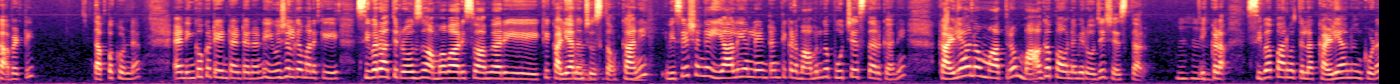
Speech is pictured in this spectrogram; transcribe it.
కాబట్టి తప్పకుండా. అండ్ ఇంకొకటి ఏంటంటేనండి యూజువల్గా మనకి శివరాత్రి రోజు అమ్మవారి స్వామివారికి కళ్యాణం చూస్తాం. కానీ విశేషంగా ఈ ఆలయంలో ఏంటంటే ఇక్కడ మామూలుగా పూజ చేస్తారు కానీ కళ్యాణం మాత్రం మాఘ పౌర్ణమి రోజే చేస్తారు. Mm-hmm. ఇక్కడ శివపార్వతుల కళ్యాణం కూడా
